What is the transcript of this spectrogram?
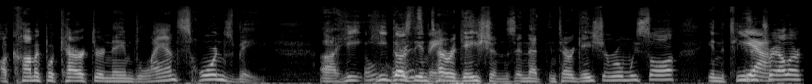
a comic book character named Lance Hornsby. Uh, he he does the interrogations in that interrogation room we saw in the teaser Yeah. trailer,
